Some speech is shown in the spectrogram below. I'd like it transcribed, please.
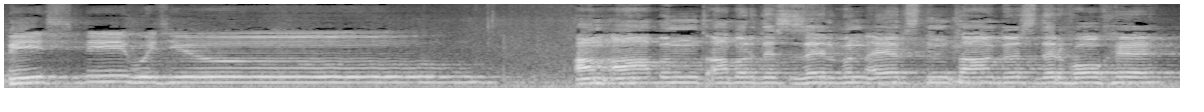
Peace be with you. Am Abend aber desselben ersten Tages der Woche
